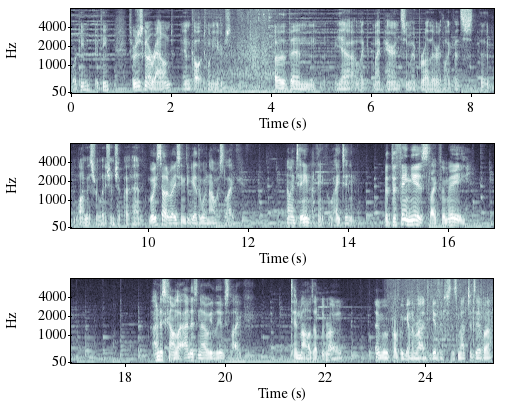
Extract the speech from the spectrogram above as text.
14, 15. So we're just gonna round and call it 20 years. Other than, yeah, like my parents and my brother, like that's the longest relationship I've had. We started racing together when I was like 19, I think, or 18. But the thing is, like for me, I'm just kind of like, I just know he lives like 10 miles up the road, and we're probably going to ride together just as much as ever.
